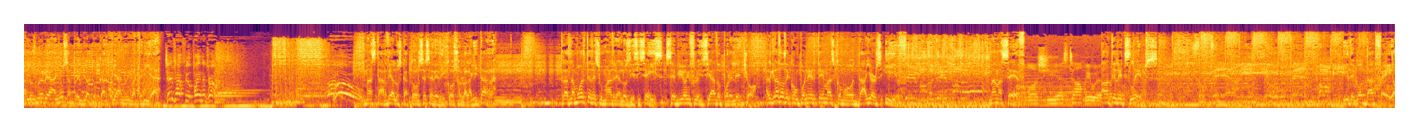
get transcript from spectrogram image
A los nueve años aprendió a tocar piano y batería. James Hetfield playing the drums. Whoa! Más tarde, a los 14, se dedicó solo a la guitarra. Tras la muerte de su madre a los 16, se vio influenciado por el hecho, al grado de componer temas como Dyer's Eve, Mama Said, Until It Sleeps y The God That Fail.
